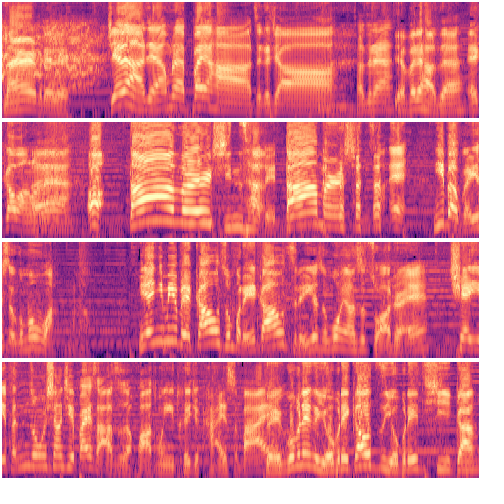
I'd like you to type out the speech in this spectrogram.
哪儿不对？接着啥子？我们来摆一下这个叫啥子呢？要摆的啥子？哎，搞忘了呢。哦，打门儿心肠。对，打门儿心肠。哎，你不要怪，有时候我们忘哈。哎，你们有没有稿子？没得稿子的，有时候我样子坐到这儿，哎，前一分钟想起摆啥子，话筒一推就开始摆。对我们两个又没得稿子，又没得提纲，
